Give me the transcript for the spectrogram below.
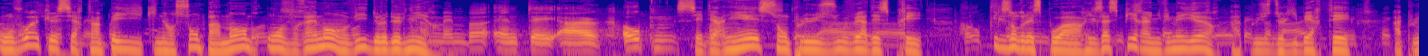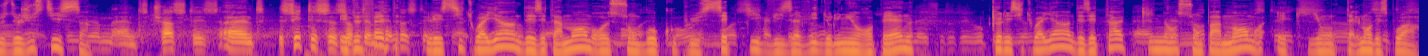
on voit que certains pays qui n'en sont pas membres ont vraiment envie de le devenir. Ces derniers sont plus ouverts d'esprit, ils ont de l'espoir, ils aspirent à une vie meilleure, à plus de liberté, à plus de justice. Et de fait, les citoyens des États membres sont beaucoup plus sceptiques vis-à-vis de l'Union européenne que les citoyens des États qui n'en sont pas membres et qui ont tellement d'espoir.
